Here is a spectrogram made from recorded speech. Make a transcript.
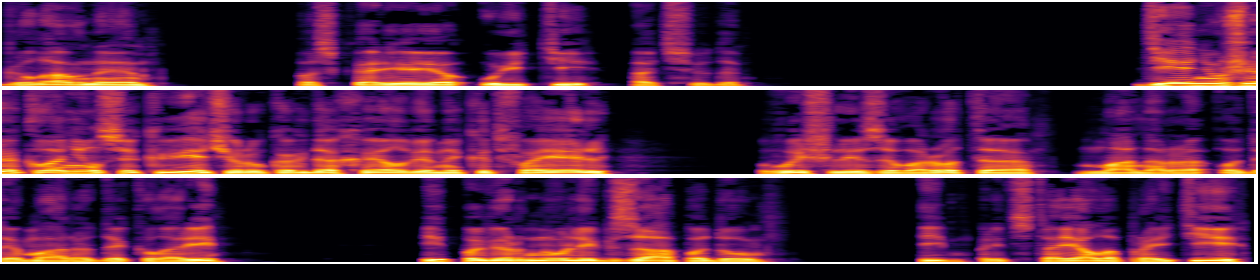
Главное — поскорее уйти отсюда». День уже клонился к вечеру, когда Хелвин и Катфаэль вышли за ворота Манора Одемара де Клари и повернули к западу. Им предстояло пройти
